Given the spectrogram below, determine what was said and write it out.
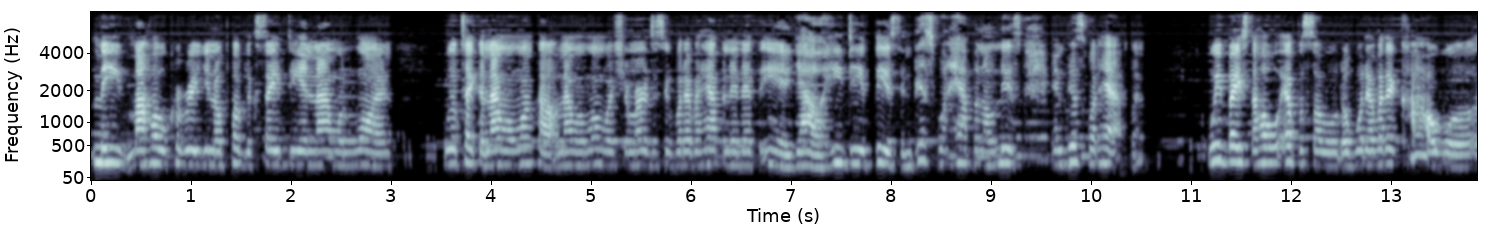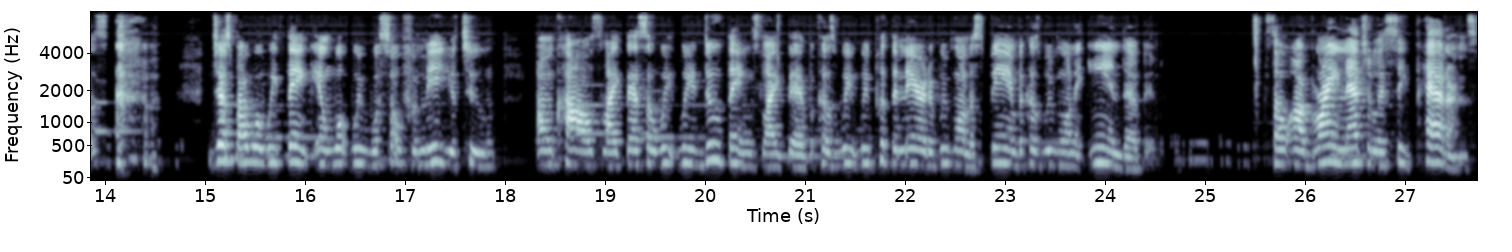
me, my whole career, you know, public safety and 911. We'll take a 911 call. 911, what's your emergency? Whatever happened, and at the end, y'all, he did this, and this what happened on this, and this what happened. We based the whole episode of whatever that call was just by what we think and what we were so familiar to on calls like that. So we, we do things like that because we, we put the narrative we want to spin because we want an end of it. So our brain naturally seek patterns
